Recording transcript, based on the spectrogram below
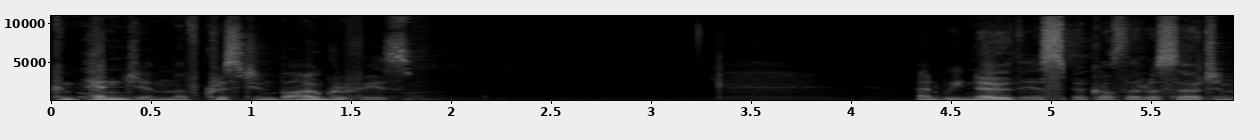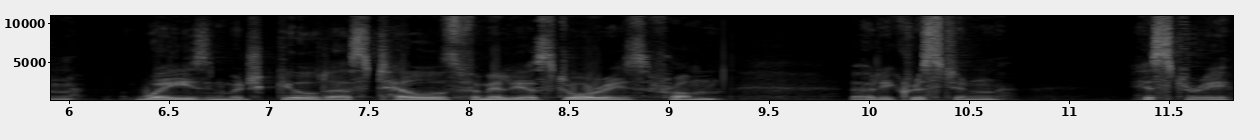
compendium of Christian biographies. And we know this because there are certain ways in which Gildas tells familiar stories from early Christian history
